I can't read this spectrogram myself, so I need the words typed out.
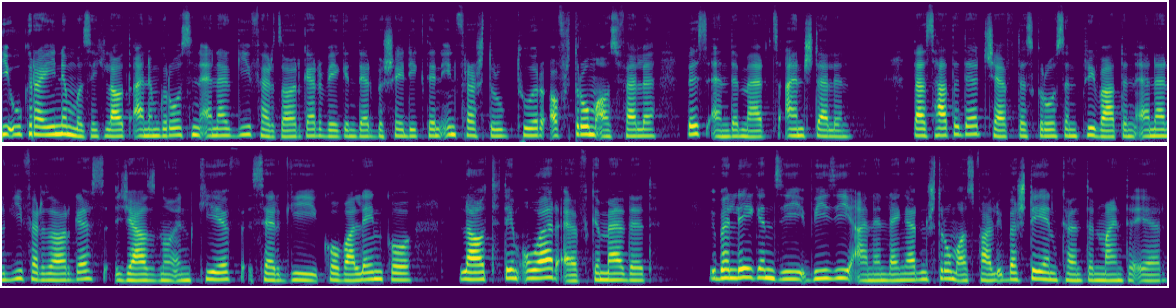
Die Ukraine muss sich laut einem großen Energieversorger wegen der beschädigten Infrastruktur auf Stromausfälle bis Ende März einstellen. Das hatte der Chef des großen privaten Energieversorgers Jasno in Kiew, Sergei Kowalenko, laut dem ORF gemeldet. Überlegen Sie, wie Sie einen längeren Stromausfall überstehen könnten, meinte er.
